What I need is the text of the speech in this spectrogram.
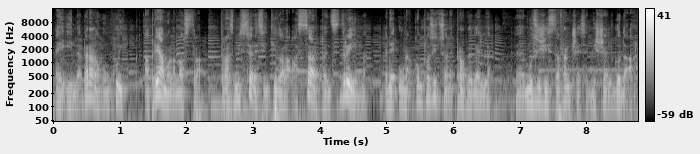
e il brano con cui apriamo la nostra trasmissione si intitola A Serpent's Dream ed è una composizione proprio del eh, musicista francese Michel Godard.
